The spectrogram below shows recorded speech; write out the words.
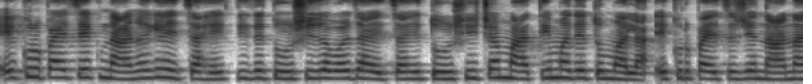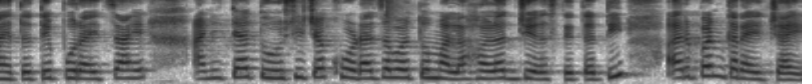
एक रुपयाचं एक नाणं घ्यायचं आहे. तिथे तुळशीजवळ जायचं आहे. तुळशीच्या मातीमध्ये तुम्हाला एक रुपयाचं जे नाणं आहे तर ते पुरायचं आहे. आणि त्या तुळशीच्या खोडाजवळ तुम्हाला हळद जी असते तर ती अर्पण करायची आहे.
